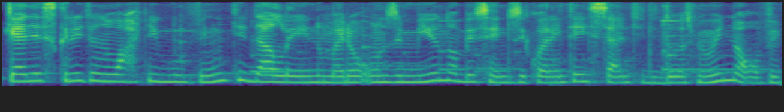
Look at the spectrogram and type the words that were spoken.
que é descrita no artigo 20 da Lei nº 11.947 de 2009,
